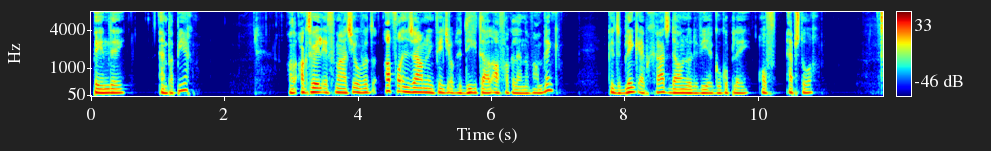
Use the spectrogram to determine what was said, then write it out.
PMD en papier. Alle actuele informatie over de afvalinzameling vind je op de digitale afvalkalender van Blink. Je kunt de Blink-app gratis downloaden via Google Play of App Store. Is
